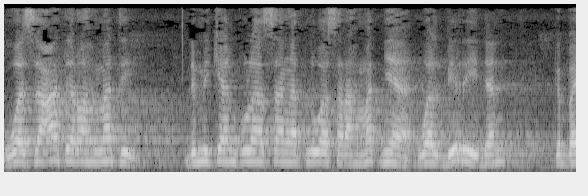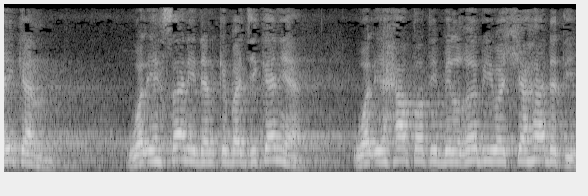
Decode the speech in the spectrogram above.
Wa sa'ati rahmati demikian pula sangat luas rahmatnya wal birri dan kebaikan wal ihsani dan kebajikannya wal ihatati bil ghabi wasyahadati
